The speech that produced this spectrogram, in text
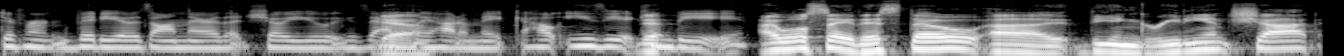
different videos on there that show you exactly Yeah. how to make how easy it The- can be. I will say this though, uh, the ingredient shot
